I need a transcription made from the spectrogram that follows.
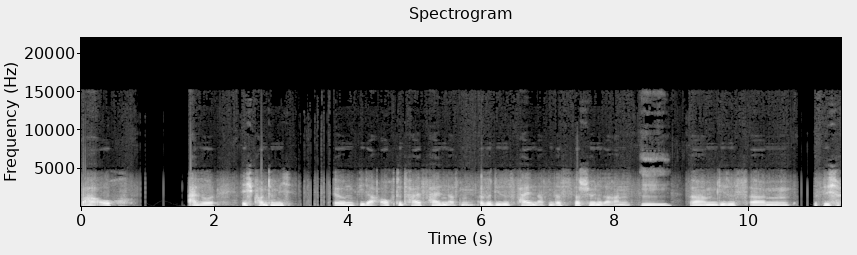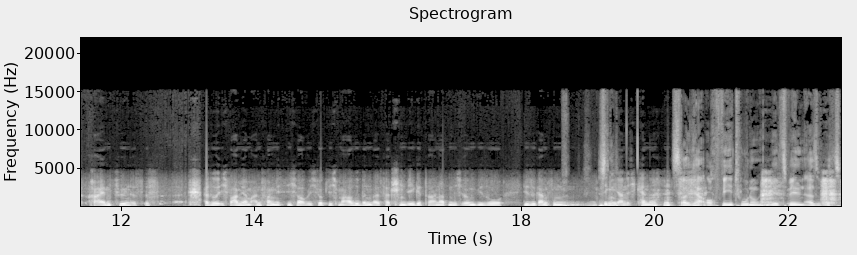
war auch, also ich konnte mich irgendwie da auch total fallen lassen. Also dieses Fallen lassen, das ist das Schöne daran. Mhm. Ähm, dieses ähm, sich reinfühlen, es ist, also ich war mir am Anfang nicht sicher, ob ich wirklich Maso bin, weil es halt schon wehgetan hat und ich irgendwie so diese ganzen Dinge ja nicht kenne. Soll ja auch wehtun, um Himmels Willen. Also was,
